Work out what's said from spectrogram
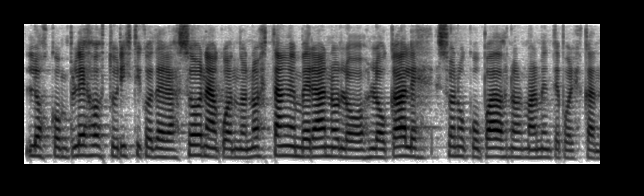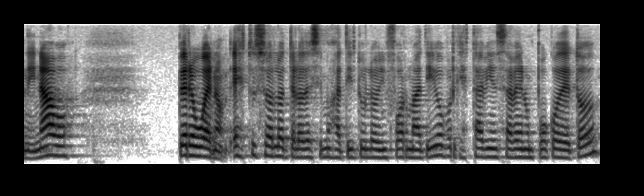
Los complejos turísticos de la zona, cuando no están en verano, los locales son ocupados normalmente por escandinavos. Pero bueno, esto solo te lo decimos a título informativo porque está bien saber un poco de todo.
